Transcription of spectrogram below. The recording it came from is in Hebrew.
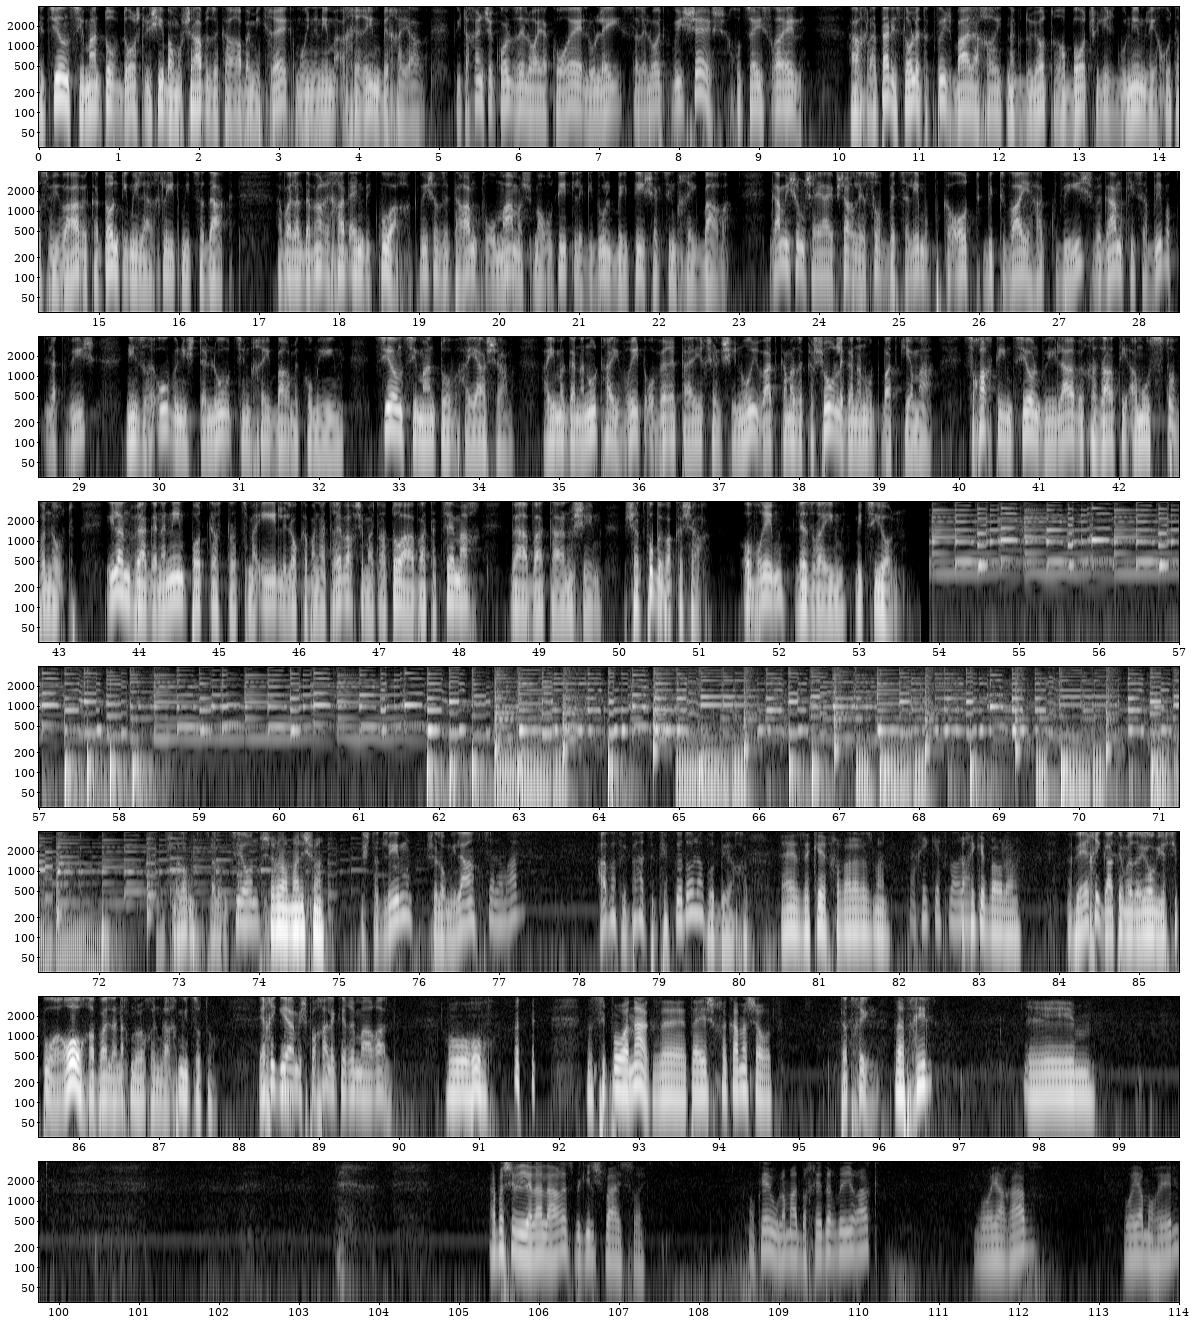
לציון סימן טוב דור שלישי במושב, וזה קרה במקרה, כמו עניינים אחרים בחייו. וייתכן שכל זה לא היה קורה לולי סללו את כביש 6, חוצי ישראל. ההחלטה לסלול את הכביש באה לאחר התנגדויות רבות של ארגונים לאיכות הסביבה, וקטונתי מלהחליט מי צדק. אבל על דבר אחד אין ויכוח, הכביש הזה תרם תרומה משמעותית לגידול ביתי של צמחי בר. גם משום שהיה אפשר לאסוף בצלים ופקעות בתוואי הכביש, וגם כי סביב לכביש נזרעו ונשתלו צמחי בר מקומיים. ציון סימן טוב היה שם. האם הגננות העברית עוברת תהליך של שינוי ועד כמה זה קשור לגננות בת קיימא? שוחחתי עם ציון והילה וחזרתי עמוס תובנות. אילן והגננים, פודקאסט עצמאי ללא כוונת רווח שמטרתו אהבת הצמח ואהבת האנשים. שתפו בבקשה. עוברים לזרעים מציון. שלום, שלום ציון. שלום, מה נשמע? משתדלים, שלום מילה. שלום רב. אבא ובת, זה כיף גדול לעבוד ביחד. איזה כיף, חבל על הזמן. הכי כיף בעולם. הכי כיף בעולם. ואיך הגעתם עד היום? יש סיפור ארוך, אבל אנחנו לא יכולים להחמיץ אותו. איך הגיעה המשפחה לכרם מהר"ל? זה סיפור ענק, זה... אתה, יש לך כמה שעות. תתחיל. להתחיל? אמ, אבא שלי עלה לארץ בגיל 17. אוקיי? הוא למד בחדר בעיראק, והוא היה רב, הוא היה מוהל,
